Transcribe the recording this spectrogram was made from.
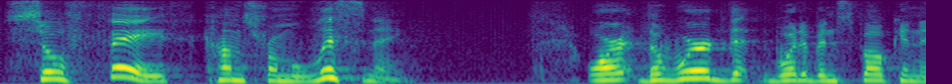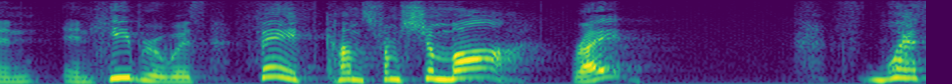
So faith comes from listening. Or the word that would have been spoken in, in Hebrew is faith comes from Shema, right? What?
